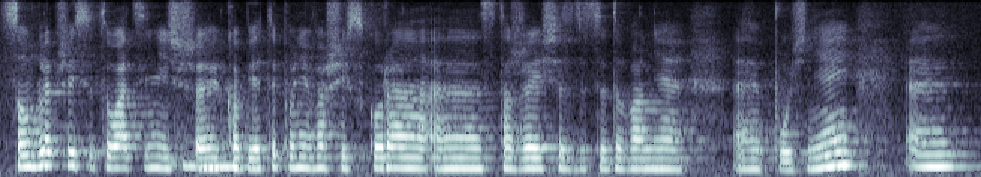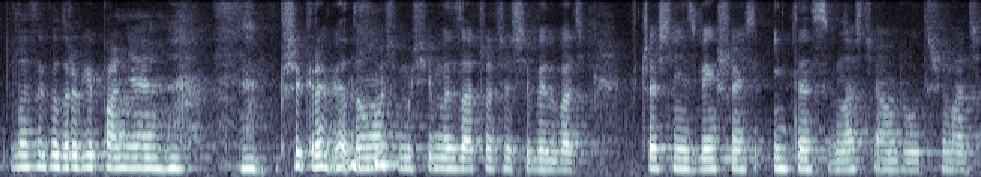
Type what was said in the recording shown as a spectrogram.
Są w lepszej sytuacji niż e, kobiety, ponieważ ich skóra e, starzeje się zdecydowanie e, później. Dlatego, drogie panie, przykra wiadomość, musimy zacząć o siebie dbać wcześniej z większą intensywnością, aby utrzymać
